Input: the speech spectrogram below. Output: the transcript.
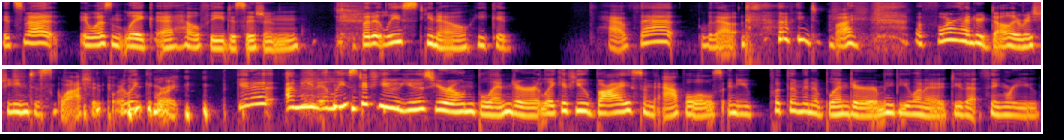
it's not. It wasn't like a healthy decision, but at least you know he could have that without having to buy a $400 machine to squash it for. Like right. Get it? I mean, at least if you use your own blender, like if you buy some apples and you put them in a blender, maybe you want to do that thing where you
